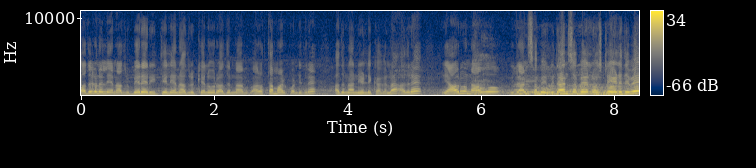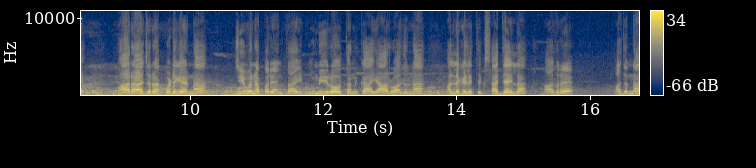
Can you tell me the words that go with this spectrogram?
ಪದಗಳಲ್ಲಿ ಏನಾದರೂ ಬೇರೆ ರೀತಿಯಲ್ಲಿ ಏನಾದರೂ ಕೆಲವರು ಅದನ್ನು ಅರ್ಥ ಮಾಡ್ಕೊಂಡಿದ್ರೆ ಅದು ನಾನು ಹೇಳಲಿಕ್ಕಾಗಲ್ಲ. ಆದರೆ ಯಾರು ನಾವು ವಿಧಾನಸಭೆ, ವಿಧಾನಸಭೆಯಲ್ಲೂ ಅಷ್ಟೇ ಹೇಳಿದ್ದೀವಿ ಮಹಾರಾಜರ ಕೊಡುಗೆಯನ್ನು ಜೀವನ ಪರ್ಯಂತ ಈ ಭೂಮಿ ಇರೋ ತನಕ ಯಾರೂ ಅದನ್ನು ಅಲ್ಲಗೆಳಿತಕ್ಕೆ ಸಾಧ್ಯ ಇಲ್ಲ. ಆದರೆ ಅದನ್ನು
